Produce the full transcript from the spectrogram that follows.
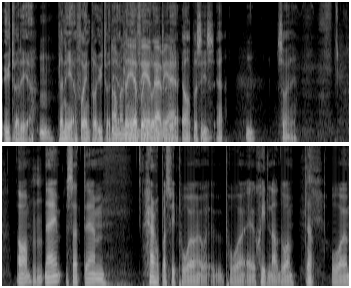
utvärdera. Mm. Planera, förändra, utvärdera. Ja, planera, det, förändra, det utvärdera. Ja, precis. Ja. Mm. Så är det. Ja, mm. nej, så att um, här hoppas vi på, på uh, skillnad och, ja. Och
